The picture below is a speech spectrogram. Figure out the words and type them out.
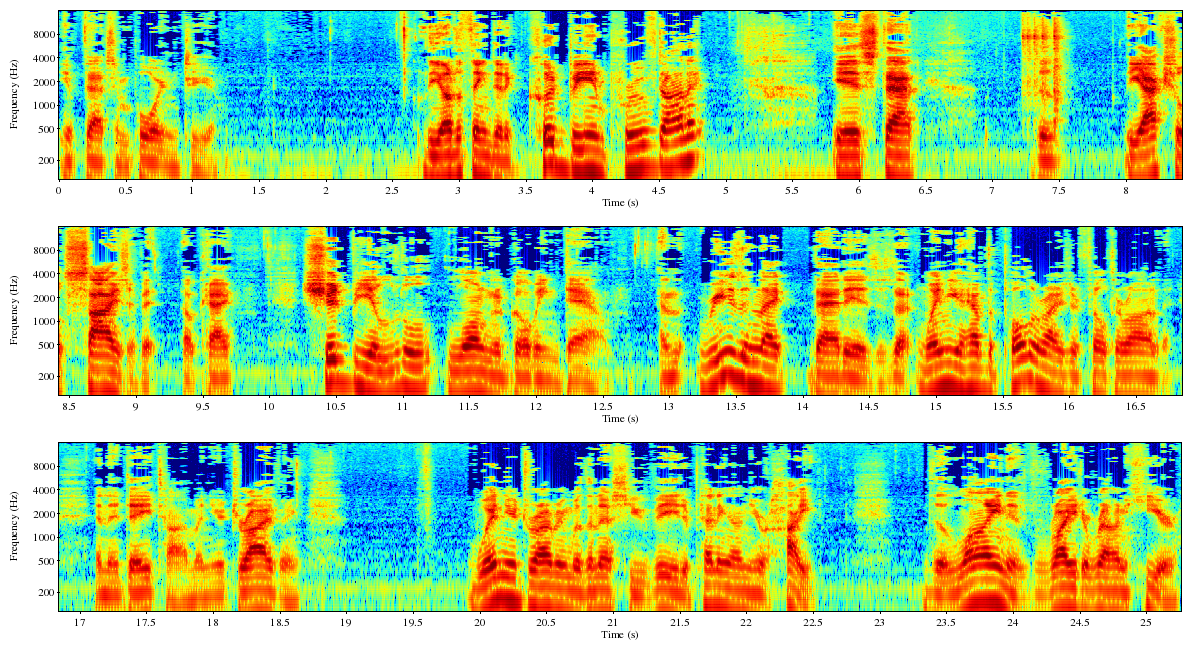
if that's important to you. The other thing that it could be improved on it is that the the actual size of it, okay, should be a little longer going down. And the reason that that is is that when you have the polarizer filter on in the daytime and you're driving, when you're driving with an SUV, depending on your height, the line is right around here,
